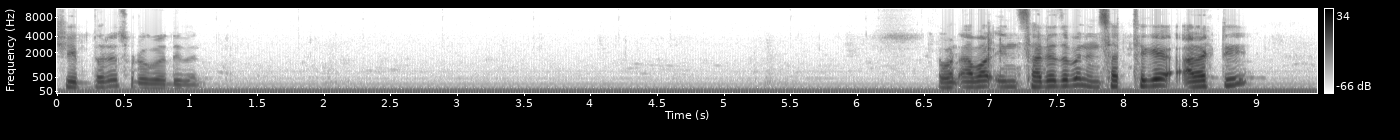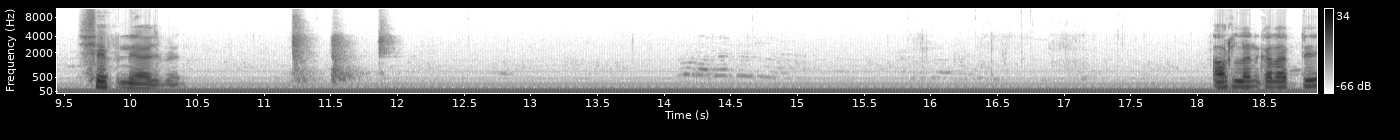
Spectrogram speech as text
শিপ ধরে ছোট করে দিবেন। এখন আবার ইনসার্টে যাবেন ইনসার্ট থেকে আরেকটি শেপ নিয়ে আসবেন। আউটলাইন কালারটি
